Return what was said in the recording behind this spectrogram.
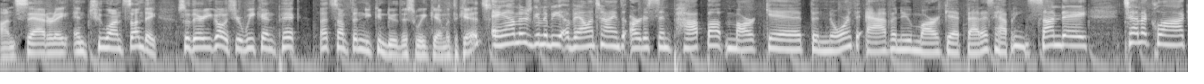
on Saturday and 2 on Sunday. So there you go. It's your weekend pick. That's something you can do this weekend with the kids. And there's going to be a Valentine's Artisan pop up market, the North Avenue Market. That is happening Sunday, 10 o'clock.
